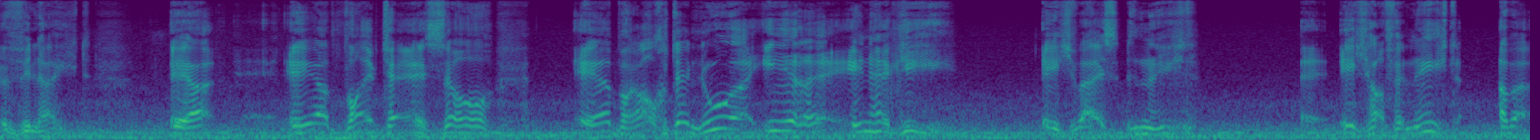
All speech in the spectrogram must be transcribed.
äh, Vielleicht. Er. Er wollte es so. Er brauchte nur ihre Energie. Ich weiß nicht. Äh, Ich hoffe nicht, aber.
